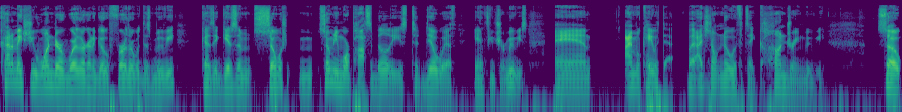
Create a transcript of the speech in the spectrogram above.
kind of makes you wonder where they're going to go further with this movie because it gives them so much so many more possibilities to deal with in future movies. And I'm okay with that, but I just don't know if it's a Conjuring movie. So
